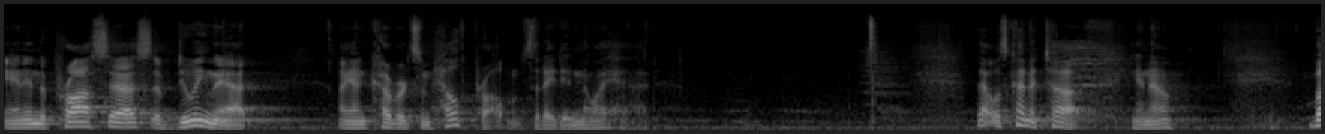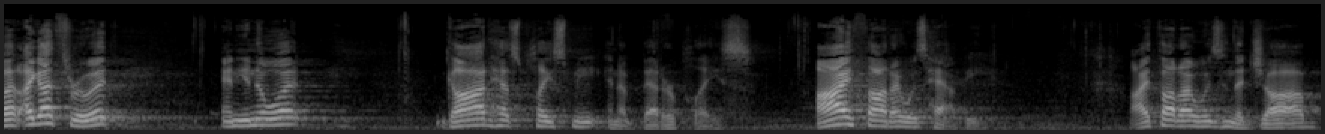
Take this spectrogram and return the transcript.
And in the process of doing that, I uncovered some health problems that I didn't know I had. That was kind of tough, you know? But I got through it, and you know what? God has placed me in a better place. I thought I was happy. I thought I was in the job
